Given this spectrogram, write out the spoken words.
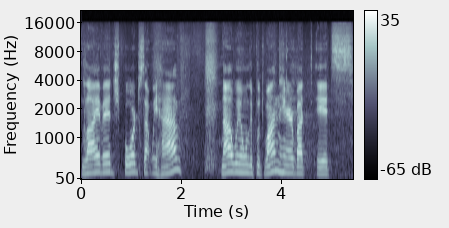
live edge boards that we have. Now we only put one here, but it's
